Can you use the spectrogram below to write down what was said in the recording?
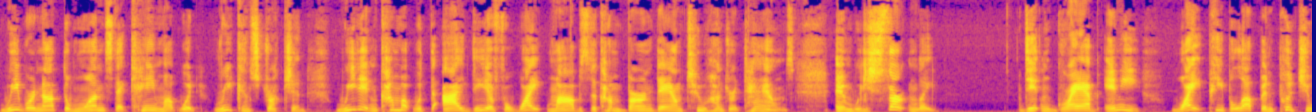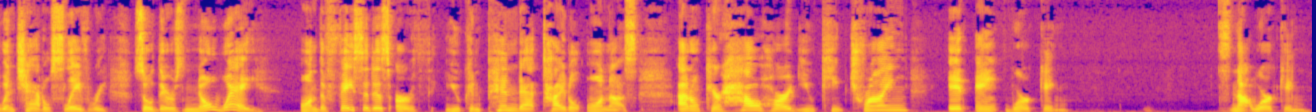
We were not the ones that came up with Reconstruction. We didn't come up with the idea for white mobs to come burn down 200 towns. And we certainly didn't grab any white people up and put you in chattel slavery. So there's no way on the face of this earth you can pin that title on us. I don't care how hard you keep trying, it ain't working. It's not working.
